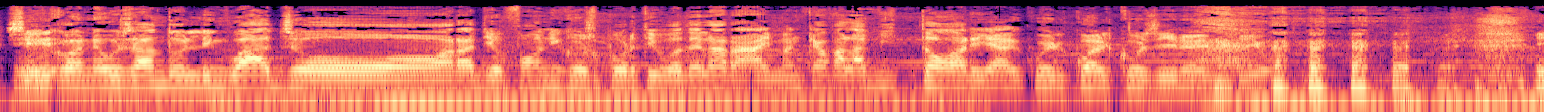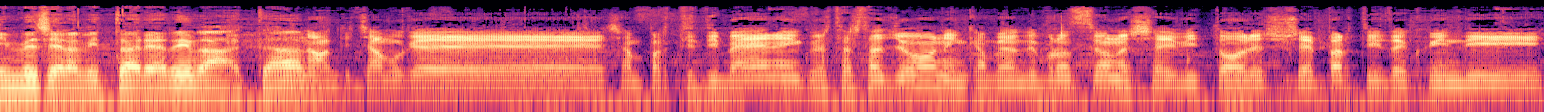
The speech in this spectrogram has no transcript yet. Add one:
Sì, E- con- usando il linguaggio radiofonico sportivo della RAI mancava la vittoria e quel qualcosina in più. e invece la vittoria è arrivata. No, diciamo che siamo partiti bene in questa stagione, in campionato di promozione, 6 vittorie su 6 partite, quindi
